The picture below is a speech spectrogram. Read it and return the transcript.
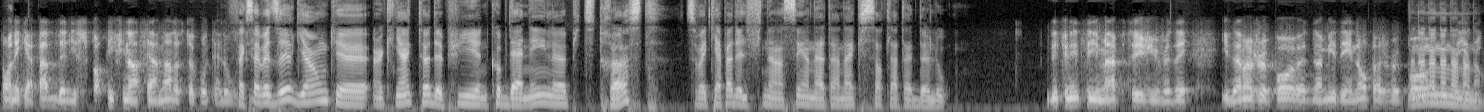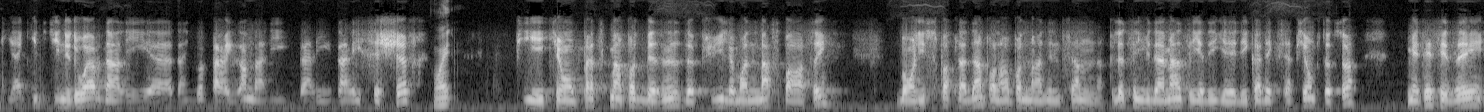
on est capable de les supporter financièrement de ce côté-là. Fait que ça veut dire, Guillaume, qu'un client que tu as depuis une couple d'années, puis tu trustes, tu vas être capable de le financer en attendant qu'il sorte la tête de l'eau. Définitivement. Puis, tu sais, je veux dire, évidemment, je veux pas nommer des noms parce que je veux pas non, non, non, non, des clients qui, qui, nous doivent dans les, euh, dans par exemple, dans les, dans les, dans les six chiffres. Oui. Puis qui ont pratiquement pas de business depuis le mois de mars passé. Bon, on les supporte là-dedans pour leur pas demander une scène. Puis là, tu sais, évidemment, il y, y, a des cas d'exception puis tout ça. Mais tu sais, c'est dire,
